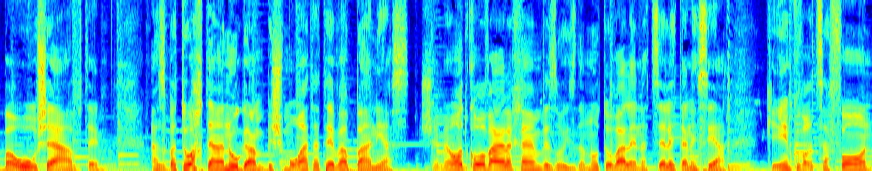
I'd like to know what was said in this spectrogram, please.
ברור שאהבתם. אז בטוח תענו גם בשמורת הטבע בניאס, שמאוד קרובה אליכם וזו הזדמנות טובה לנצל את הנסיעה. כי אם כבר צפון,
